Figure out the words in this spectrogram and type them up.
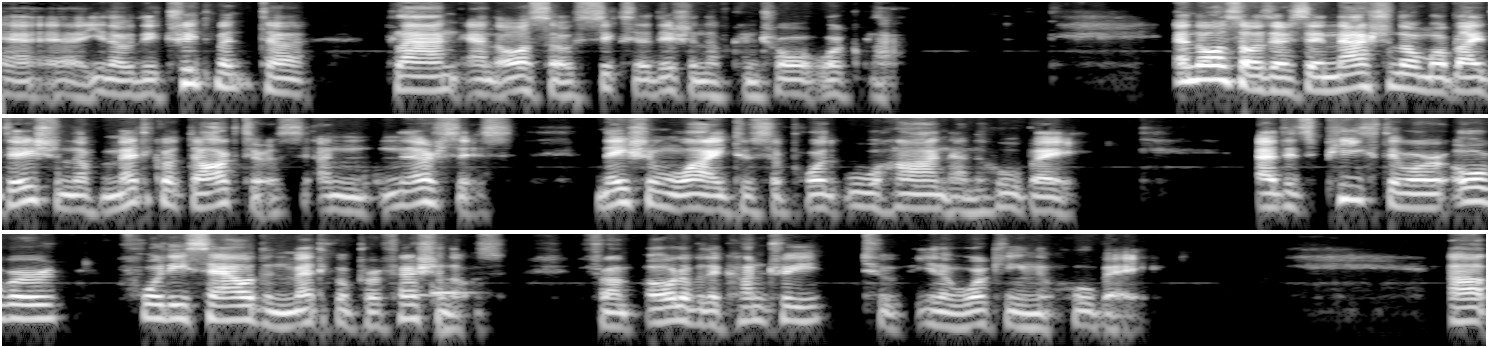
uh, uh, you know, the treatment uh, plan and also sixth edition of control work plan. And also there's a national mobilization of medical doctors and nurses nationwide to support Wuhan and Hubei. At its peak, there were over 40,000 medical professionals from all over the country to you know, working in Hubei. Uh,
